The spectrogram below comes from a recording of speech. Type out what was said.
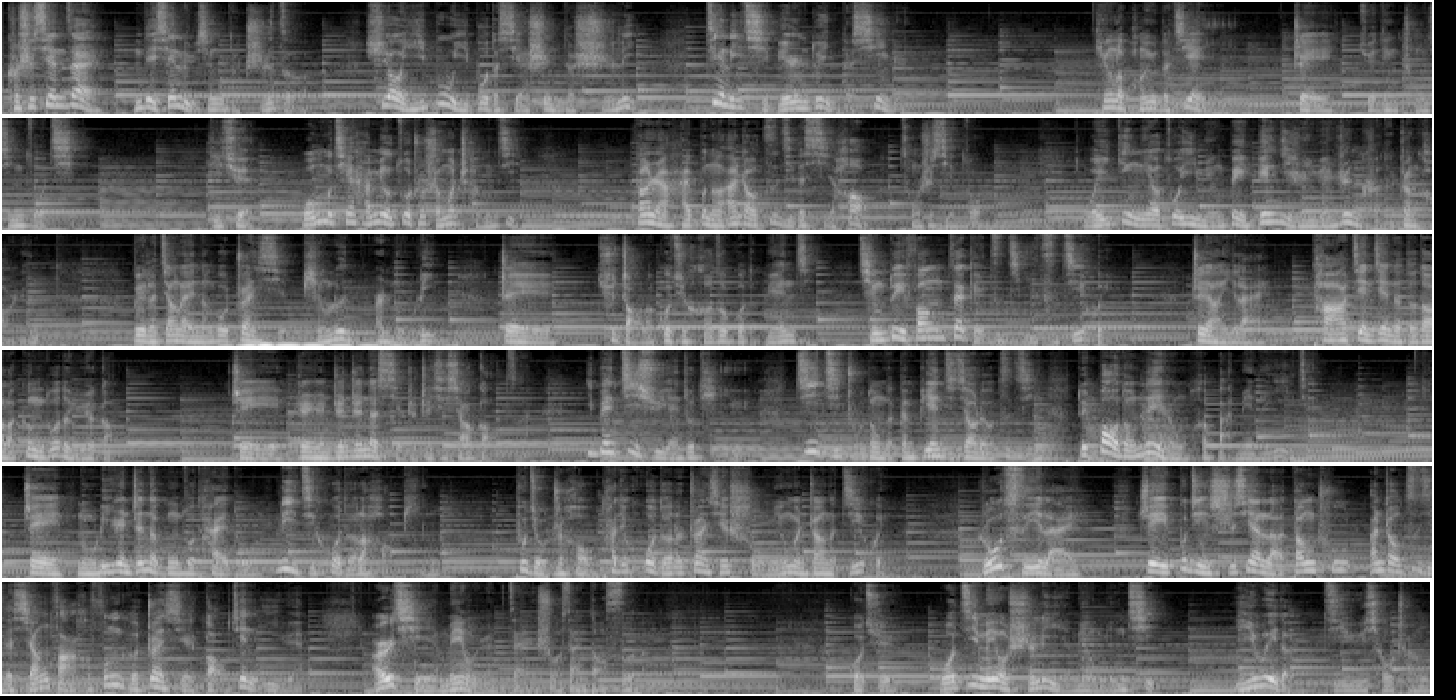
可是现在你得先履行你的职责。需要一步一步地显示你的实力，建立起别人对你的信任。听了朋友的建议，J 决定重新做起。的确，我目前还没有做出什么成绩，当然还不能按照自己的喜好从事写作。我一定要做一名被编辑人员认可的撰稿人，为了将来能够撰写评论而努力。J 去找了过去合作过的编辑，请对方再给自己一次机会。这样一来。他渐渐地得到了更多的约稿，这认认真真的写着这些小稿子，一边继续研究体育，积极主动地跟编辑交流自己对报道内容和版面的意见。这努力认真的工作态度立即获得了好评，不久之后他就获得了撰写署名文章的机会。如此一来，这不仅实现了当初按照自己的想法和风格撰写稿件的意愿，而且也没有人再说三道四了。过去。我既没有实力，也没有名气，一味的急于求成。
